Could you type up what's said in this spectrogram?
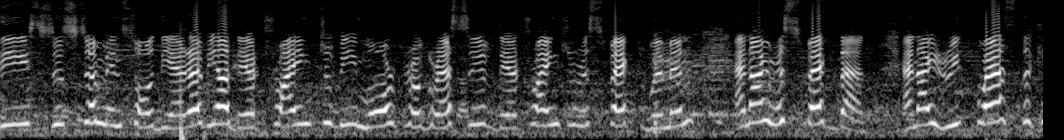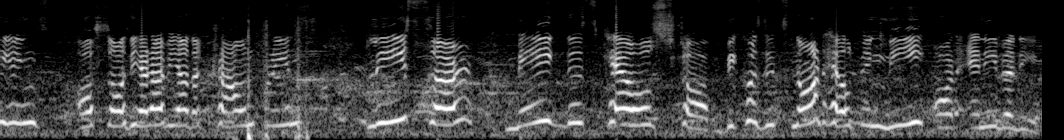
the system in Saudi Arabia, they are trying to be more progressive, they are trying to respect women, and I respect that. And I request the kings of Saudi Arabia, the crown prince, please, sir, make this chaos stop because it's not helping me or anybody.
